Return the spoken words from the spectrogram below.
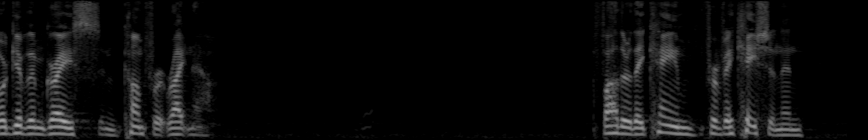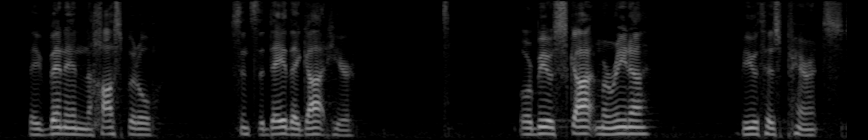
Lord, give them grace and comfort right now. Father, they came for vacation and they've been in the hospital since the day they got here. Lord, be with Scott and Marina. Be with his parents.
